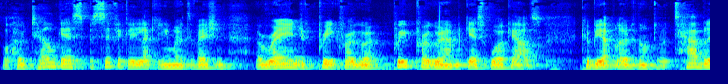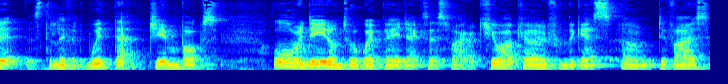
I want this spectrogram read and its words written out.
or hotel guests specifically lacking in motivation, a range of pre programmed guest workouts could be uploaded onto a tablet that's delivered with that gym box, or indeed onto a web page accessed via a QR code from the guest's own device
